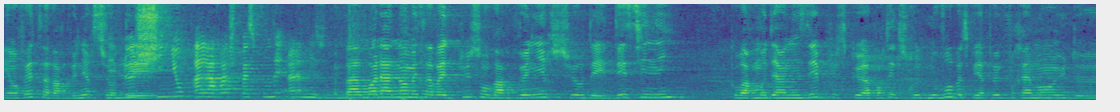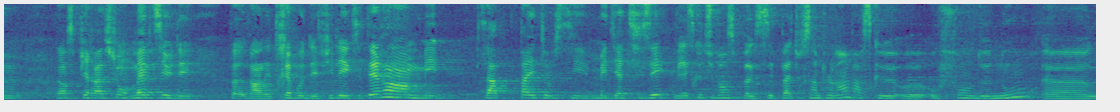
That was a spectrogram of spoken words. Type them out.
Et en fait, ça va revenir sur des. Le chignon à l'arrache parce qu'on est à la maison. Bah voilà, non, mais ça va être plus, on va revenir sur des décennies qu'on va remoderniser plus qu'apporter des trucs nouveaux parce qu'il n'y a pas vraiment eu de- d'inspiration, même s'il y a eu des, enfin, des très beaux défilés, etc. hein, mais ça n'a pas été aussi médiatisé. Mais est-ce que tu penses que c'est pas tout simplement parce que euh, au fond de nous, euh,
